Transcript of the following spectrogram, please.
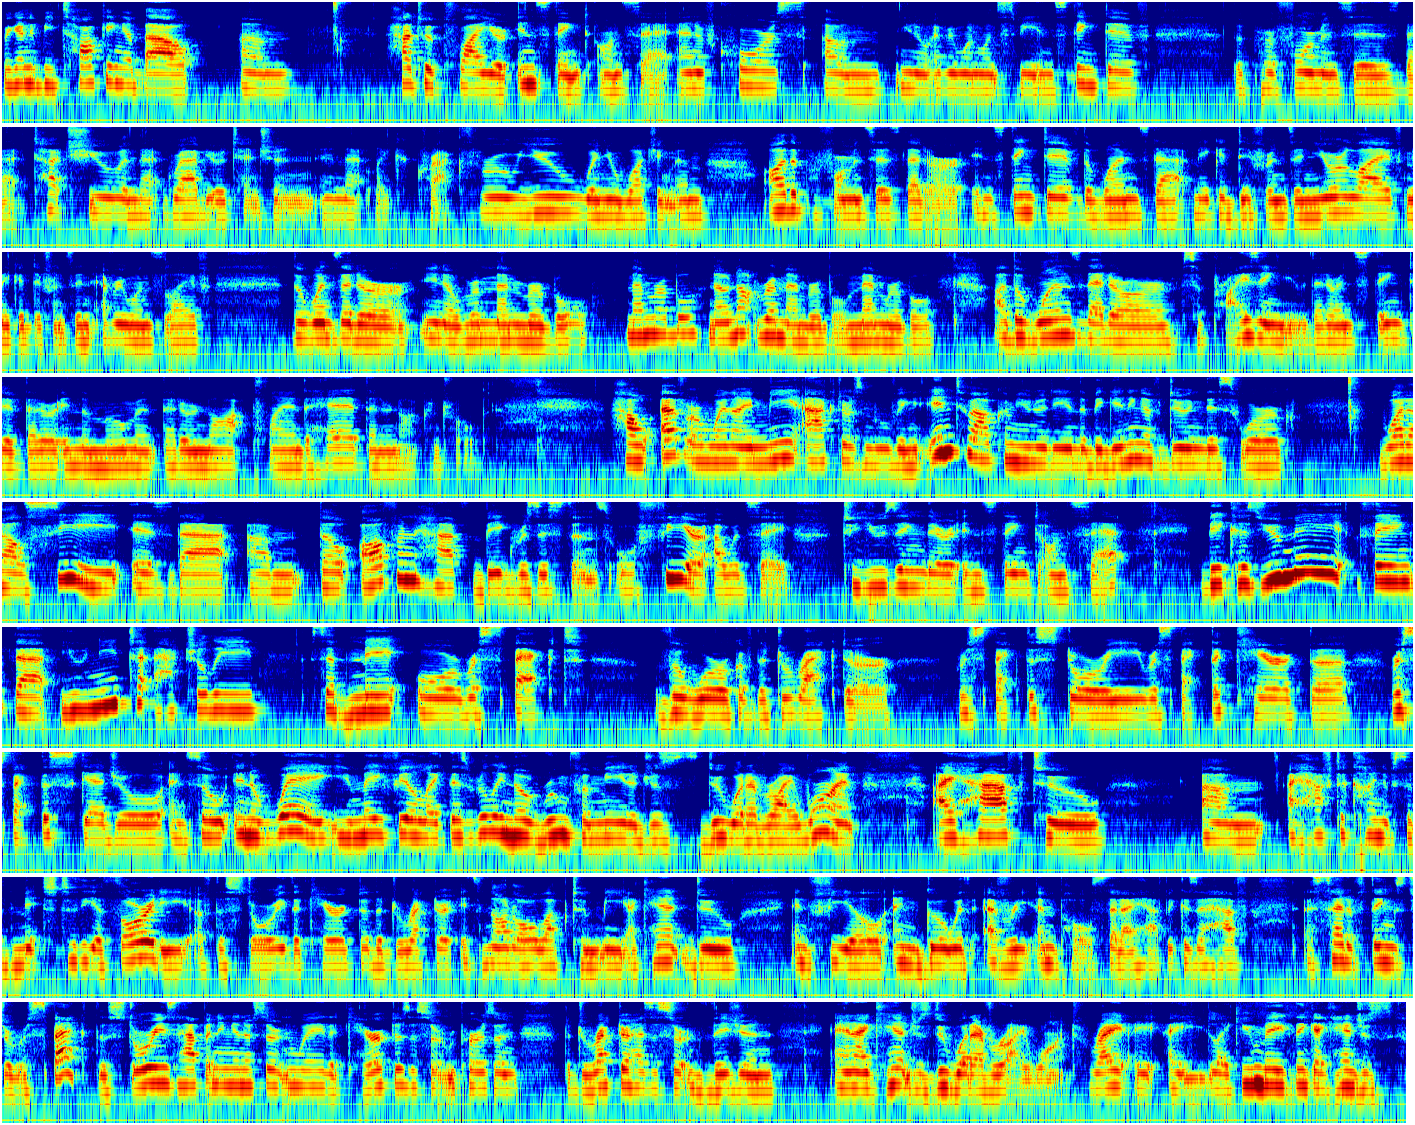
we're going to be talking about um, how to apply your instinct on set. And of course, um, you know, everyone wants to be instinctive. The performances that touch you and that grab your attention and that like crack through you when you're watching them are the performances that are instinctive, the ones that make a difference in your life, make a difference in everyone's life, the ones that are, you know, rememberable memorable? No not rememberable memorable. Are the ones that are surprising you that are instinctive that are in the moment that are not planned ahead that are not controlled. However when i meet actors moving into our community in the beginning of doing this work what i'll see is that um, they'll often have big resistance or fear i would say to using their instinct on set because you may think that you need to actually submit or respect the work of the director, respect the story, respect the character, respect the schedule. And so, in a way, you may feel like there's really no room for me to just do whatever I want. I have to. Um, I have to kind of submit to the authority of the story, the character, the director. It's not all up to me. I can't do and feel and go with every impulse that I have because I have a set of things to respect. The story is happening in a certain way, the character's a certain person, the director has a certain vision, and I can't just do whatever I want, right? I, I like you may think I can't just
